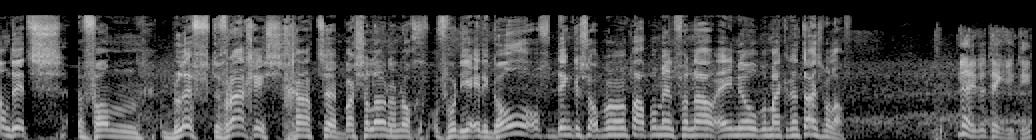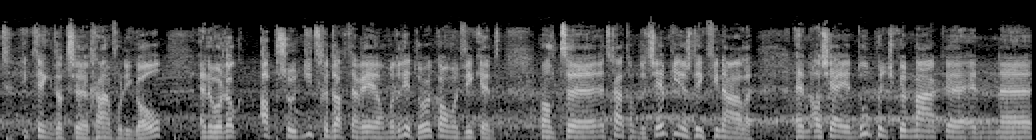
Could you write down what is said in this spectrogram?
dan dit van Bluff. De vraag is, gaat eh, Barcelona nog voor die ene goal? Of denken ze op een bepaald moment van nou 1-0, we maken het thuis wel af? Nee, dat denk ik niet. Ik denk dat ze gaan voor die goal. En er wordt ook absoluut niet gedacht aan Real Madrid hoor, komend weekend. Want eh, het gaat om de Champions League finale. En als jij een doelpuntje kunt maken, en, eh,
